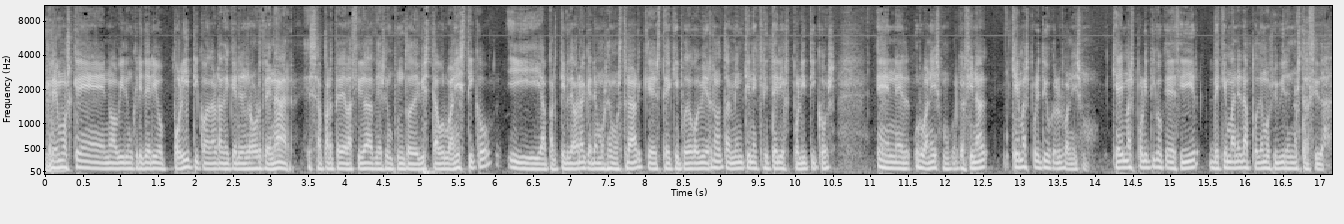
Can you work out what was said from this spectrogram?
Creemos que no ha habido un criterio político a la hora de querer ordenar esa parte de la ciudad desde un punto de vista urbanístico y a partir de ahora queremos demostrar que este equipo de gobierno también tiene criterios políticos en el urbanismo, porque al final, ¿qué hay más político que el urbanismo? ¿Qué hay más político que decidir de qué manera podemos vivir en nuestra ciudad?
